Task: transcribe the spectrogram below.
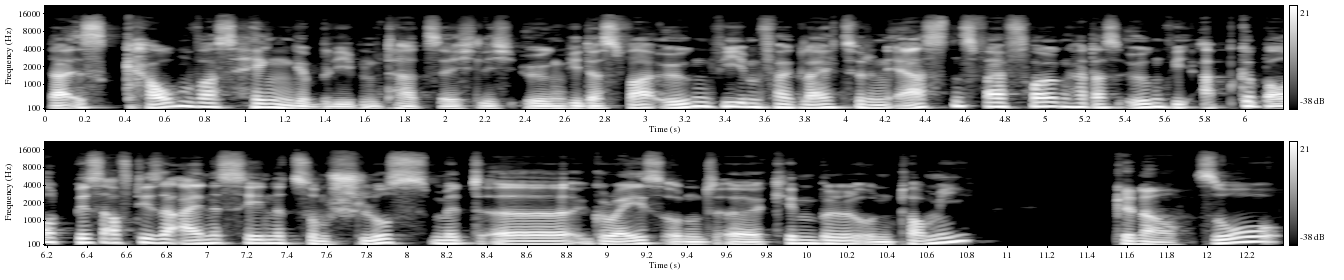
da ist kaum was hängen geblieben tatsächlich irgendwie. Das war irgendwie im Vergleich zu den ersten zwei Folgen, hat das irgendwie abgebaut, bis auf diese eine Szene zum Schluss mit äh, Grace und äh, Kimball und Tommy. Genau. So,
